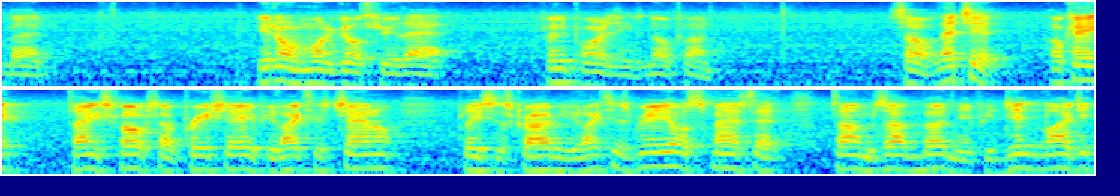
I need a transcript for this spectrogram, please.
but you don't want to go through that. Food poisoning is no fun. So that's it. Okay. Thanks, folks. I appreciate it. If you like this channel, please subscribe. If you like this video, smash that thumbs up button. If you didn't like it,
